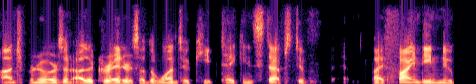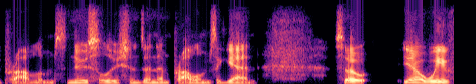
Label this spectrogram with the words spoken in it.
entrepreneurs, and other creators are the ones who keep taking steps to by finding new problems, new solutions, and then problems again. So you know we've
